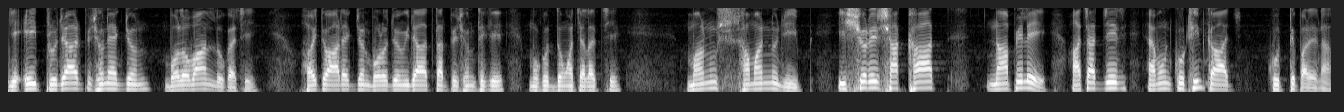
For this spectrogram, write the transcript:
যে এই প্রজার পেছনে একজন বলবান লোক আছে। হয়তো আর একজন বড় জমিদার তার পেছন থেকে মোকদ্দমা চালাচ্ছে। মানুষ সামান্য জীব। ঈশ্বরের সাক্ষাৎ না পেলে আচার্যের এমন কঠিন কাজ করতে পারে না।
